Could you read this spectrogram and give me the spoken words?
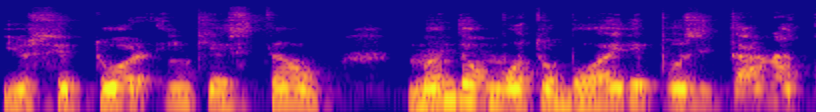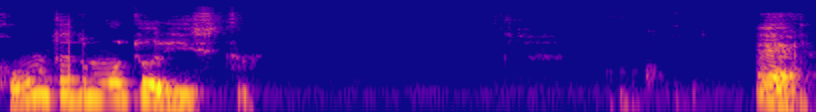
e o setor em questão manda um motoboy depositar na conta do motorista. É,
